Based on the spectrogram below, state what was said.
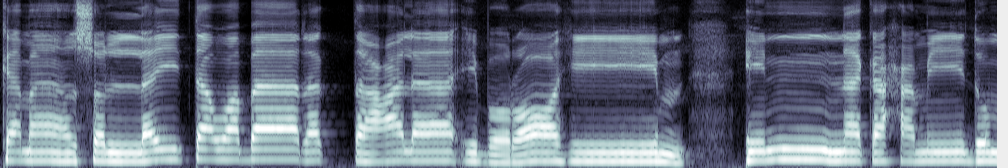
কামা সাল্লাইতা ওয়া বারাকতা আলা ইব্রাহিম। ইন্নাকা হামিদুম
